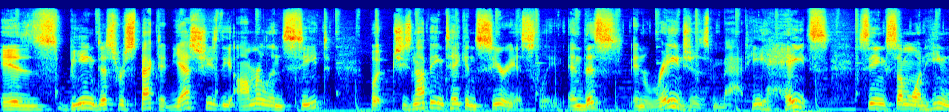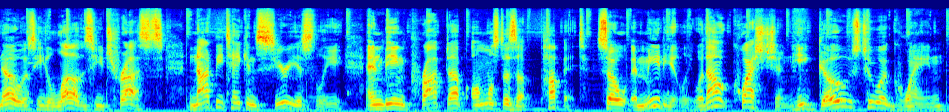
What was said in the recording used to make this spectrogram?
is being disrespected. Yes, she's the Amyrlin seat, but she's not being taken seriously. And this enrages Mat. He hates seeing someone he knows, he loves, he trusts, not be taken seriously and being propped up almost as a puppet. So immediately, without question, he goes to Egwene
